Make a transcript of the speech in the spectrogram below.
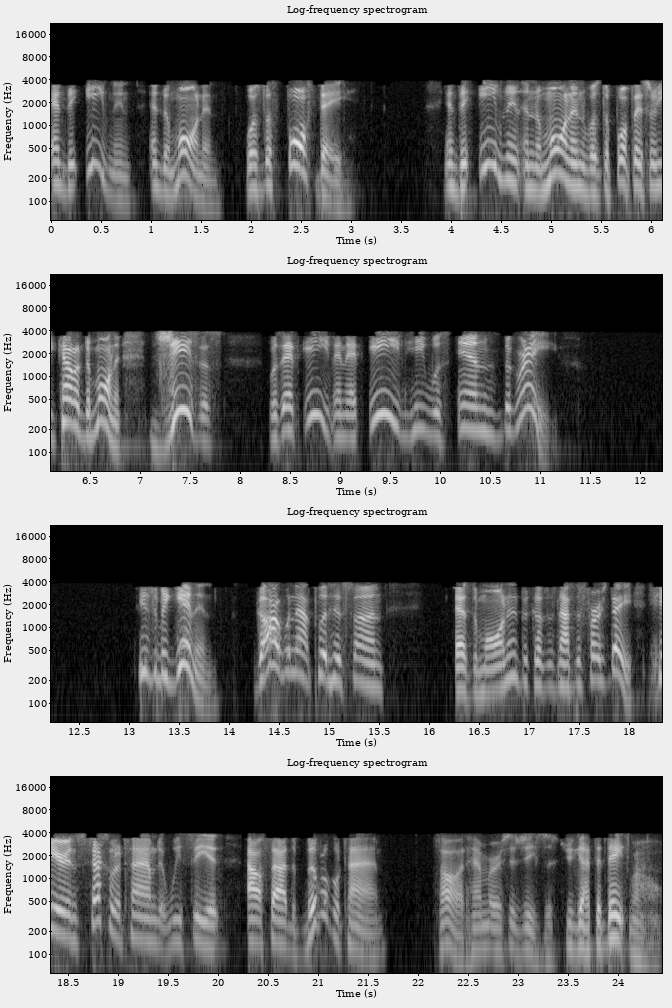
And the evening and the morning was the fourth day. And the evening and the morning was the fourth day. So he counted the morning. Jesus was at Eve, and at Eve he was in the grave. He's the beginning. God would not put his son as the morning because it's not the first day. Here in secular time that we see it outside the biblical time, Lord have mercy, Jesus, you got the date wrong.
